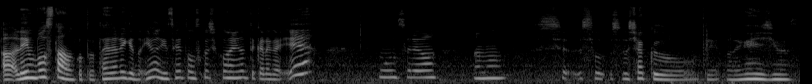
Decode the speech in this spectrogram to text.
あレインボースターのことは大変だけど今で生徒も少し後半になってからがえ？もうそれはあのしそそ尺度でお願いします。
